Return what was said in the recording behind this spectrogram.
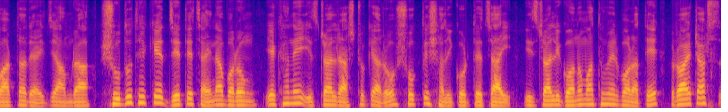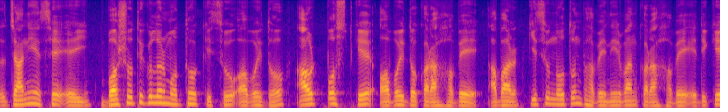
বার্তা দেয় যে আমরা শুধু থেকে যেতে চাই না, বরং এখানে ইসরায়েল রাষ্ট্রকে আরও শক্তিশালী করতে চাই। ইসরায়েলি গণমাধ্যমের বরাতে রয়টার্স জানিয়েছে এই বসতিগুলোর মধ্যে কিছু অবৈধ আউটপোস্টকে অবৈধ করা হবে। আবার কিছু নতুনভাবে নির্মাণ করা হবে। এদিকে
